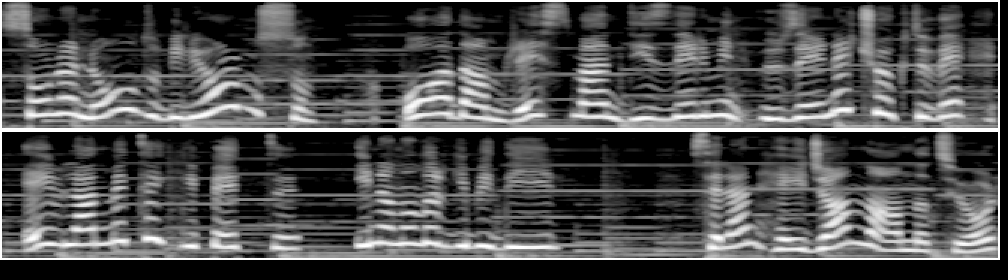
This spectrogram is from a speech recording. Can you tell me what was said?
Sonra ne oldu biliyor musun? O adam resmen dizlerimin üzerine çöktü ve evlenme teklif etti. İnanılır gibi değil. Selen heyecanla anlatıyor,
